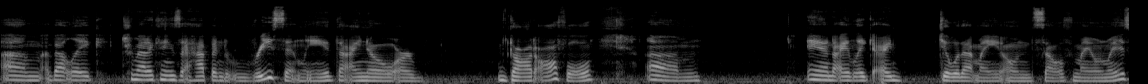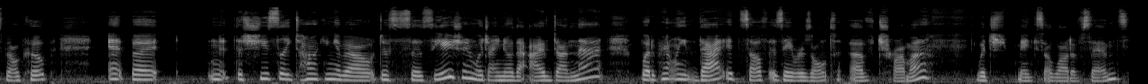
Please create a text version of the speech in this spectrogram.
um, about like traumatic things that happened recently that I know are god awful. Um, and I like I deal with that my own self in my own ways, but I'll cope. And, but she's like talking about disassociation, which I know that I've done that, but apparently that itself is a result of trauma, which makes a lot of sense.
